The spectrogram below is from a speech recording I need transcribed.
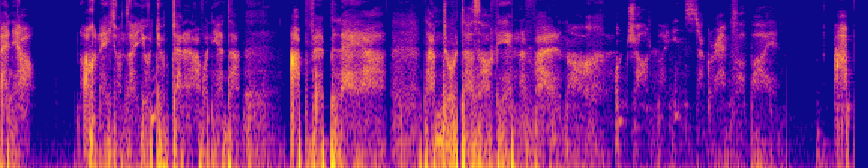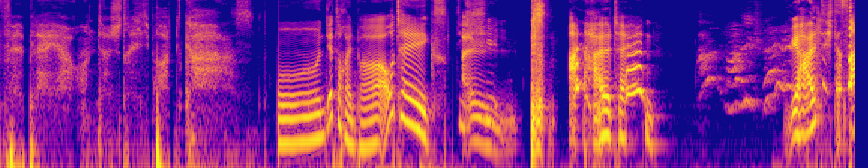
Wenn ihr noch nicht unser YouTube-Channel abonniert habt, Apfelplayer, dann tut das auf jeden Fall noch. Und schaut bei Instagram vorbei. Apfelplayer-Podcast. Und jetzt noch ein paar Outtakes. Die Al- Schi- Anhalten! Wie halte ich das an?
